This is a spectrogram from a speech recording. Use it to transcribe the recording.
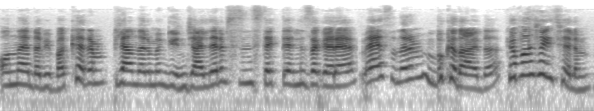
Onlara da bir bakarım. Planlarımı güncellerim sizin isteklerinize göre. Ve sanırım bu kadardı. Kapanışa geçelim.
